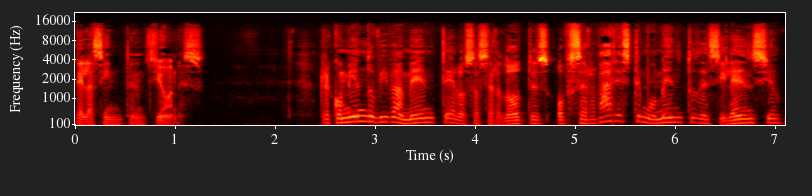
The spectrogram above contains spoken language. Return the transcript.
de las intenciones. Recomiendo vivamente a los sacerdotes observar este momento de silencio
